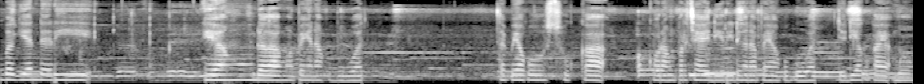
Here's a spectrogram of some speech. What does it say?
bagian dari yang udah lama pengen aku buat. Tapi aku suka kurang percaya diri dengan apa yang aku buat. Jadi aku kayak mau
